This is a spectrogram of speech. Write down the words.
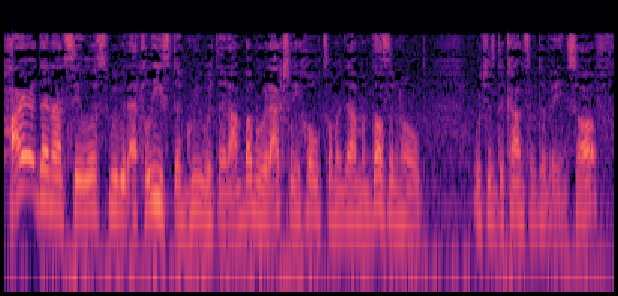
Higher than Atzilus, we would at least agree with the Rambam. We would actually hold something the Rambam doesn't hold, which is the concept of Ein Sof.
